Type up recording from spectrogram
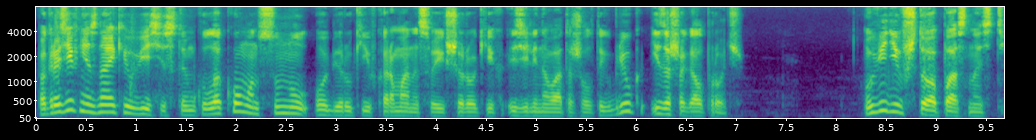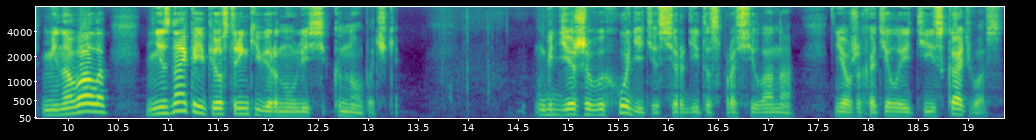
Погрозив Незнайке увесистым кулаком, он сунул обе руки в карманы своих широких зеленовато-желтых брюк и зашагал прочь. Увидев, что опасность миновала, Незнайка и Пестренький вернулись к Кнопочке. «Где же вы ходите?» — сердито спросила она. «Я уже хотела идти искать вас».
